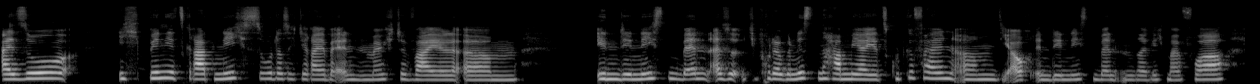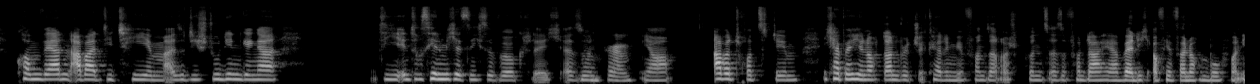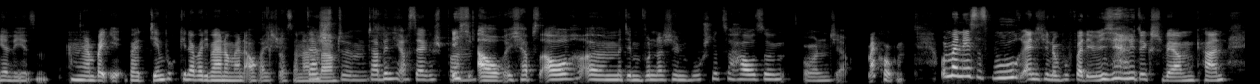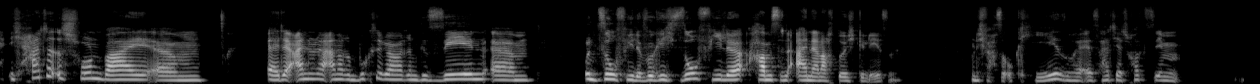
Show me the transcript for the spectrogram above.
also ich bin jetzt gerade nicht so, dass ich die Reihe beenden möchte, weil ähm, in den nächsten Bänden, also die Protagonisten haben mir jetzt gut gefallen, ähm, die auch in den nächsten Bänden, sage ich mal, vorkommen werden, aber die Themen, also die Studiengänger, die interessieren mich jetzt nicht so wirklich. Also Okay. ja, aber trotzdem. Ich habe ja hier noch Dunbridge Academy von Sarah Sprünz, also von daher werde ich auf jeden Fall noch ein Buch von ihr lesen. Ja, bei, bei dem Buch gehen aber die Meinungen auch echt auseinander. Das stimmt, da bin ich auch sehr gespannt. Ich auch. Ich habe es auch ähm, mit dem wunderschönen Buchschnitt zu Hause. Und ja, mal gucken. Und mein nächstes Buch, endlich wieder ein Buch, bei dem ich richtig schwärmen kann. Ich hatte es schon bei ähm, äh, der einen oder anderen Buchseglerin gesehen. Ähm, und so viele, wirklich so viele, haben es in einer Nacht durchgelesen. Und ich war so, okay, so, es hat ja trotzdem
